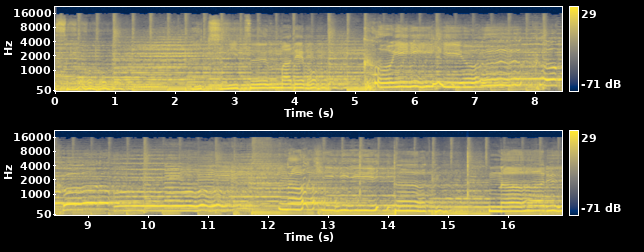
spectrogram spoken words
せを。いついつまでも narı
